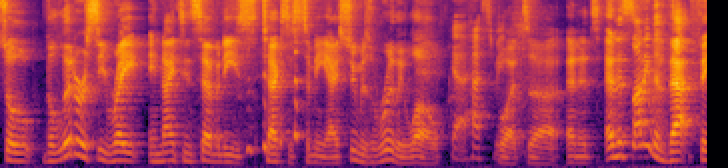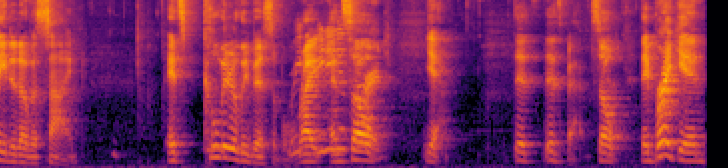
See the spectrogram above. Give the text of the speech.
So the literacy rate in 1970s Texas, to me, I assume, is really low. Yeah, it has to be. But uh, and it's and it's not even that faded of a sign. It's clearly visible, Re- right? and is so hard. yeah, it, it's bad. So they break in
